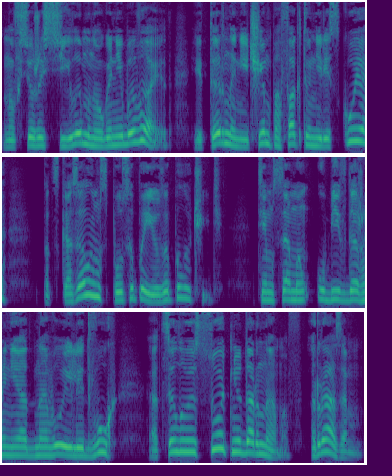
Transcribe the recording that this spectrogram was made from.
но все же силы много не бывает, и Терна, ничем по факту не рискуя, подсказал им способ ее заполучить, тем самым убив даже не одного или двух, а целую сотню дарнамов, разом,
